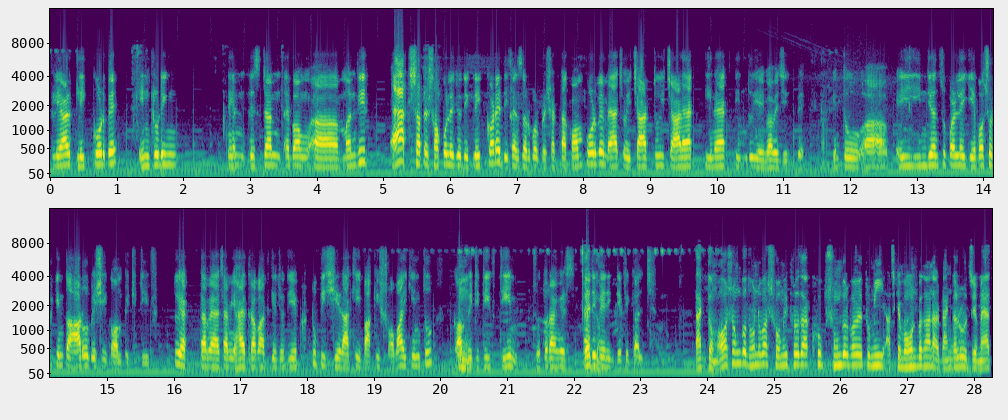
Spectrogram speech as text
প্লেয়ার ক্লিক করবে ইনক্লুডিং লিস্টন এবং আহ, মনভীর একসাথে সকলে যদি ক্লিক করে ডিফেন্সের উপর প্রেশারটা কম পড়বে। ম্যাচ ওই চার দুই চার এক তিন এক তিন দুই এইভাবে জিতবে। কিন্তু এই ইন্ডিয়ান সুপার লিগ এবছর কিন্তু আরও বেশি কম্পিটিটিভ তুই একটা ম্যাচ আমি হায়দ্রাবাদকে যদি একটু পিছিয়ে রাখি বাকি সবাই কিন্তু কম্পিটিটিভ টিম সুতরাং ইটস ভেরি ভেরি ডিফিকাল্ট একদম। অসংখ্য ধন্যবাদ সৌমিত্রদা। খুব সুন্দরভাবে তুমি আজকে মোহনবাগান আর বেঙ্গালুরু যে ম্যাচ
